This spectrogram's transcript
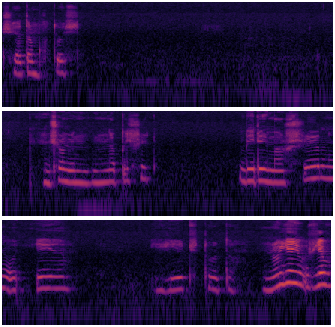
Ще там хтось. Нічого він напише. Бери машину і їдь туди. Ну, я, я,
